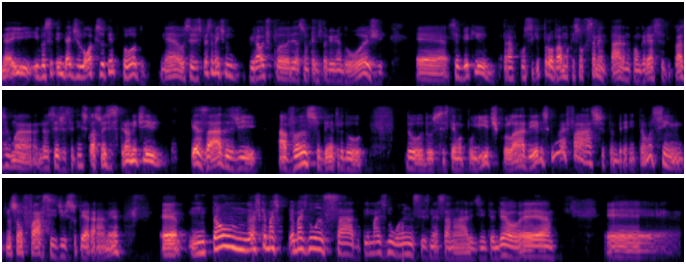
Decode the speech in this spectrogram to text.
né, e, e, você tem deadlocks o tempo todo, né, ou seja, especialmente no grau de polarização que a gente está vivendo hoje, é, você vê que para conseguir provar uma questão orçamentária no Congresso, tem quase uma, ou seja, você tem situações extremamente pesadas de avanço dentro do, do, do, sistema político lá deles, que não é fácil também. Então, assim, não são fáceis de superar, né? É, então, acho que é mais, é mais nuançado, tem mais nuances nessa análise, entendeu? É, é,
